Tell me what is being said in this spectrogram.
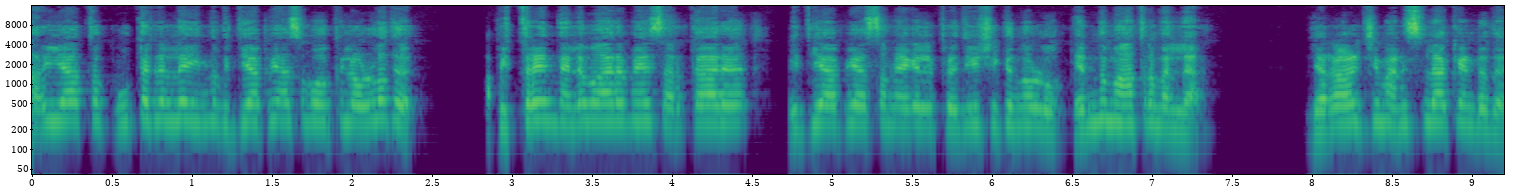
അറിയാത്ത കൂട്ടരല്ലേ ഇന്ന് വിദ്യാഭ്യാസ വകുപ്പിലുള്ളത്. അപ്പൊ ഇത്രയും നിലവാരമേ സർക്കാർ വിദ്യാഭ്യാസ മേഖലയിൽ പ്രതീക്ഷിക്കുന്നുള്ളൂ എന്ന് മാത്രമല്ല ജെറാൾജി മനസ്സിലാക്കേണ്ടത്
